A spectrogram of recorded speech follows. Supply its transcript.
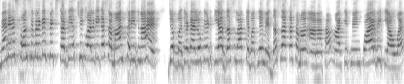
मैंने रिस्पॉन्सिबिलिटी फिक्स कर दी, अच्छी क्वालिटी का सामान खरीदना है। जब बजट एलोकेट किया, दस लाख के बदले में दस लाख का सामान आना था। मार्केट में इंक्वायर भी किया हुआ है।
